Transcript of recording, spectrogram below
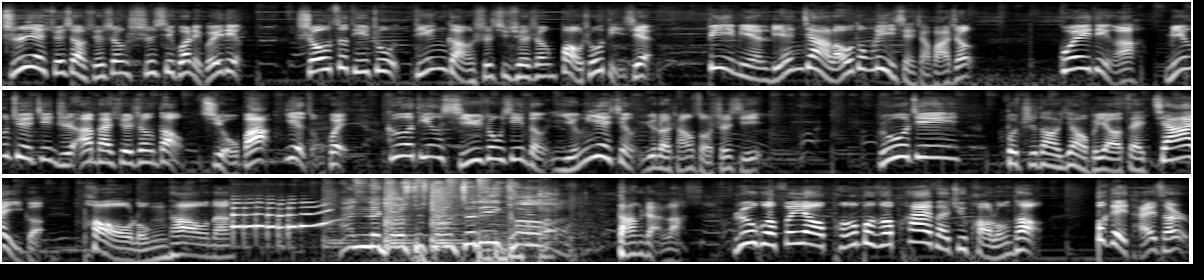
《职业学校学生实习管理规定》，首次提出顶岗实习学生报酬底线。避免廉价劳动力现象发生。规定啊，明确禁止安排学生到酒吧、夜总会、歌厅、洗浴中心等营业性娱乐场所实习。如今不知道要不要再加一个跑龙套呢？当然了，如果非要鹏鹏和派派去跑龙套，不给台词儿，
